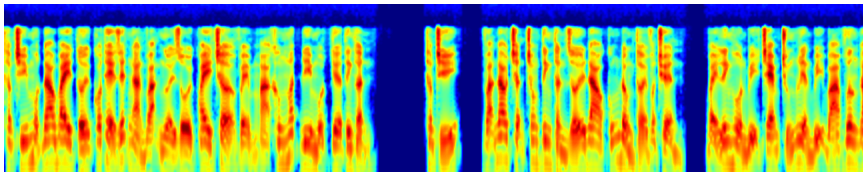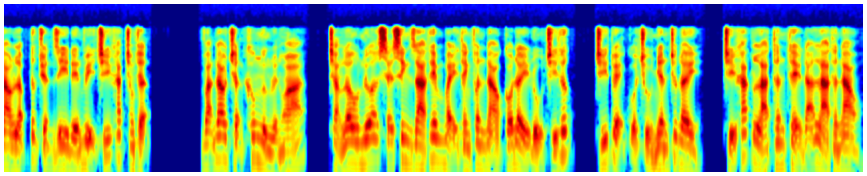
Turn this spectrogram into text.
Thậm chí một đao bay tới có thể giết ngàn vạn người rồi quay trở về mà không mất đi một tia tinh thần. Thậm chí, vạn đao trận trong tinh thần giới đao cũng đồng thời vận chuyển, bảy linh hồn bị chém chúng liền bị bá vương đao lập tức chuyển di đến vị trí khác trong trận. Vạn đao trận không ngừng luyện hóa, chẳng lâu nữa sẽ sinh ra thêm bảy thanh phân đao có đầy đủ trí thức, trí tuệ của chủ nhân trước đây, chỉ khác là thân thể đã là thân đao,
